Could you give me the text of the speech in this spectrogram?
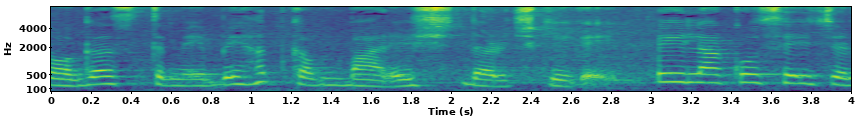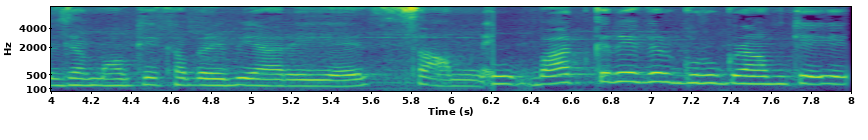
तो अगस्त में बेहद कम बारिश दर्ज की गई। कई इलाकों से जल जमाव की खबरें भी आ रही है सामने। बात करें अगर गुरुग्राम के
